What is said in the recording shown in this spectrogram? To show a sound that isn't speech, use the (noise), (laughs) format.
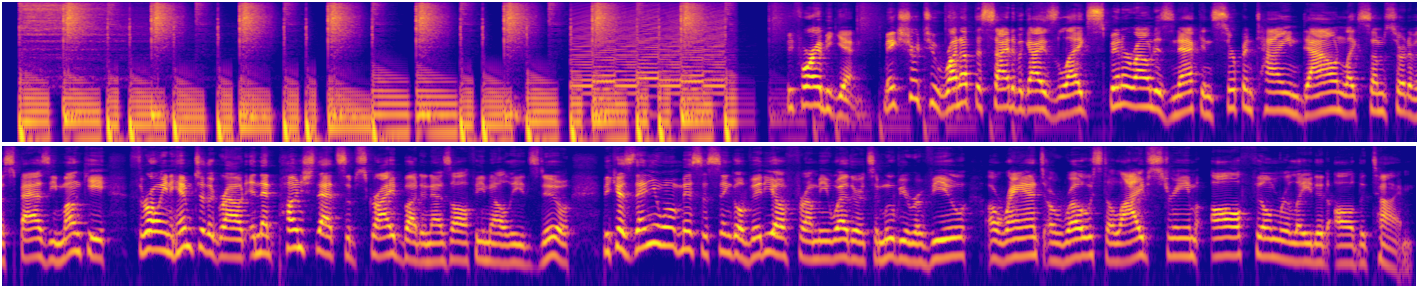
Before I begin, make sure to run up the side of a guy's leg, spin around his neck, and serpentine down like some sort of a spazzy monkey, throwing him to the ground, and then punch that subscribe button as all female leads do. Because then you won't miss a single video from me, whether it's a movie review, a rant, a roast, a live stream, all film related all the time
